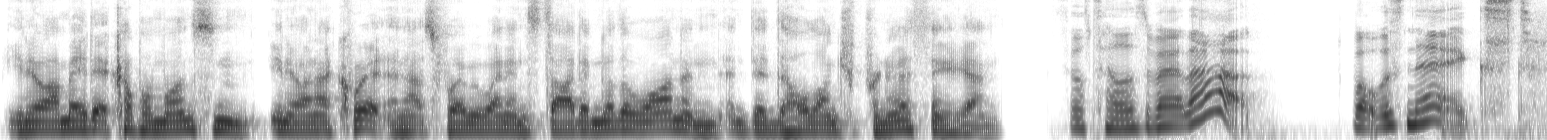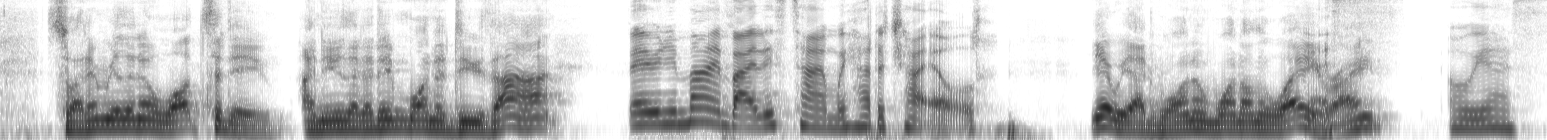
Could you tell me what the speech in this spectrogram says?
you know, I made it a couple months and you know, and I quit. And that's where we went and started another one and, and did the whole entrepreneur thing again. So tell us about that. What was next? So I didn't really know what to do. I knew that I didn't want to do that. Bearing in mind by this time we had a child. Yeah, we had one and one on the way, yes. right? Oh, yes.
